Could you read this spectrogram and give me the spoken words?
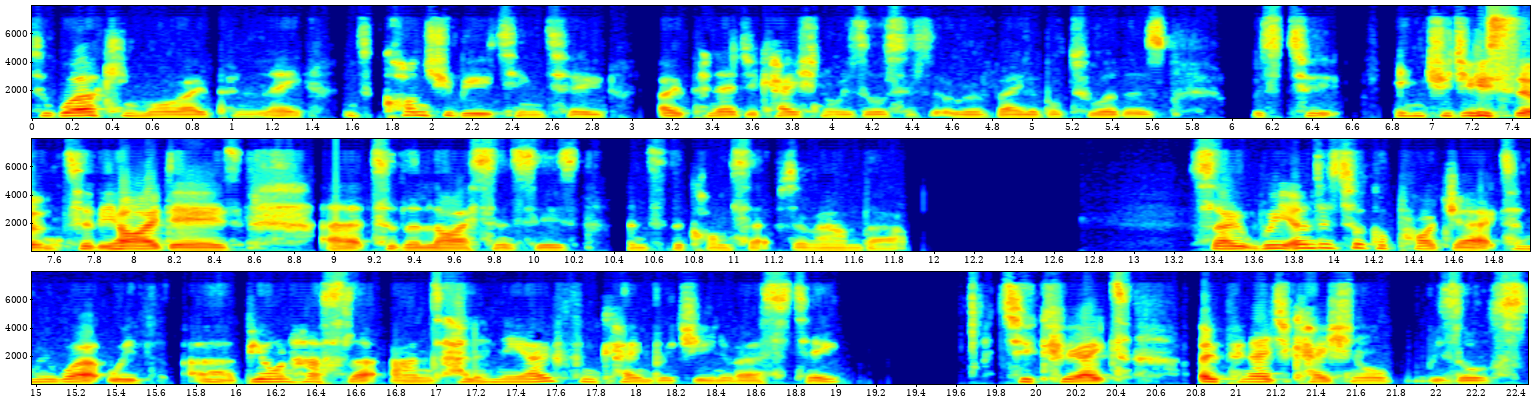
to working more openly and to contributing to open educational resources that are available to others, was to introduce them to the ideas, uh, to the licenses, and to the concepts around that. So we undertook a project and we worked with uh, Bjorn Hassler and Helen Neo from Cambridge University to create open educational resource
